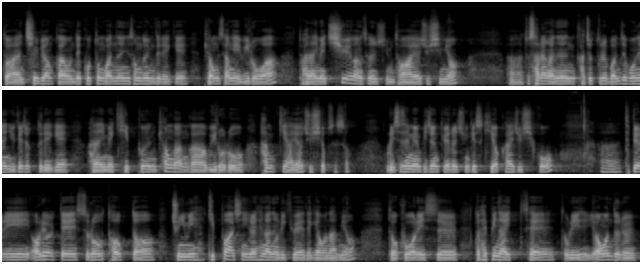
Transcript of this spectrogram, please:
또한 질병 가운데 고통받는 성도님들에게 병상의 위로와 또 하나님의 치유의 강선을 주님 더하여 주시며 아, 또 사랑하는 가족들을 먼저 보낸 유가족들에게 하나님의 깊은 평강과 위로로 함께하여 주시옵소서. 우리 새생명 비전교회를 주님께서 기억하여 주시고 아, 특별히 어려울 때일수록 더욱더 주님이 기뻐하신 일을 행하는 우리 교회 되게 원하며 또 9월에 있을 또 해피나이트에 또 우리 영혼들을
